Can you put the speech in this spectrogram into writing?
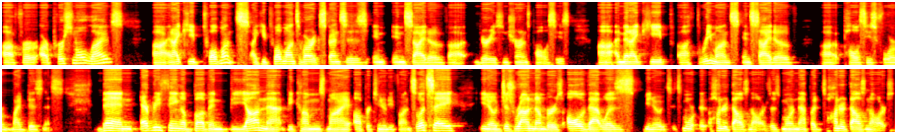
uh, for our personal lives uh, and I keep 12 months. I keep 12 months of our expenses in, inside of uh, various insurance policies. Uh, and then I keep uh, three months inside of uh, policies for my business. Then everything above and beyond that becomes my opportunity fund. So let's say, you know, just round numbers, all of that was, you know, it's, it's more $100,000. It's more than that, but it's $100,000.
